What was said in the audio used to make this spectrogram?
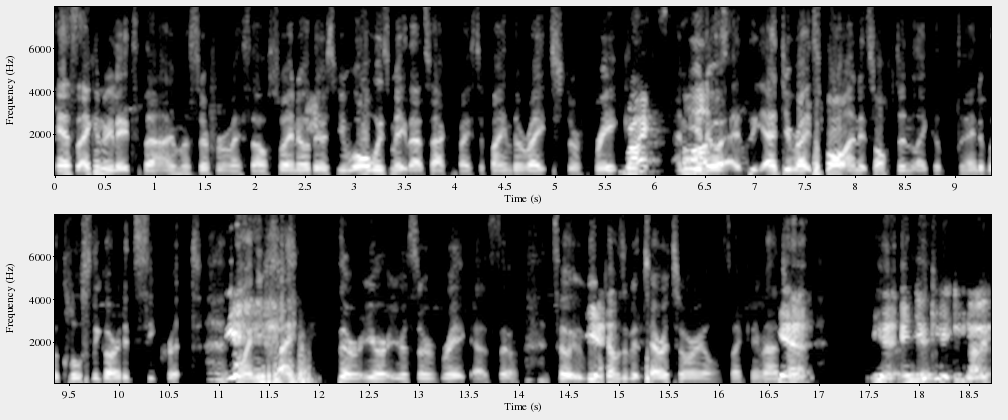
Yes, I can relate to that. I'm a surfer myself, so I know there's you always make that sacrifice to find the right surf break, right, and you know at the, at your right spot, and it's often like a kind of a closely guarded secret yeah. when you find the your your surf break. Yeah, so so it yeah. becomes a bit territorial. So I can imagine. Yeah. Yeah, and you can, you know,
